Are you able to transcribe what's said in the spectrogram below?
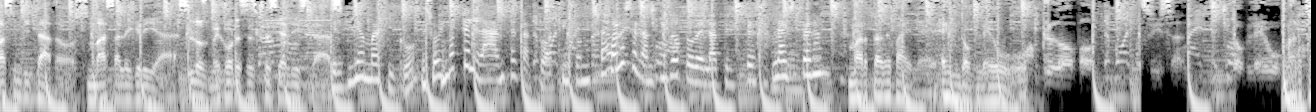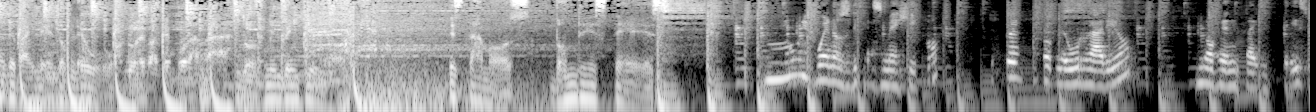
Más invitados, más alegrías, los mejores especialistas. El día mágico es hoy. No te lances a actuar sintonizado. ¿Cuál es el antídoto de la tristeza? La esperanza. Marta de Baile en W. Global Season. W. Marta de Baile en W. Nueva temporada 2021. Estamos donde estés. Muy buenos días, México. Esto es W Radio 96.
